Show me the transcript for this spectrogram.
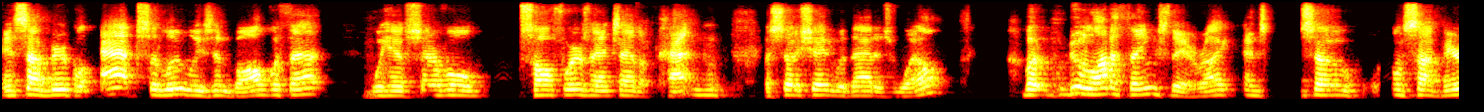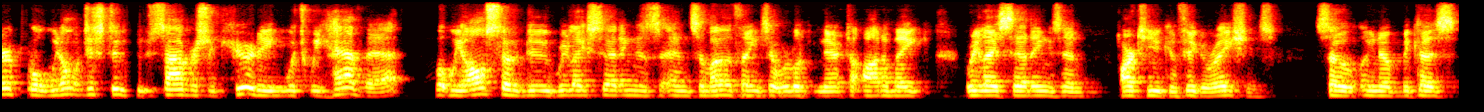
and Cyberical absolutely is involved with that. We have several softwares. They actually have a patent associated with that as well. But we do a lot of things there, right? And so on Cyberical, we don't just do cybersecurity, which we have that, but we also do relay settings and some other things that we're looking there to automate relay settings and RTU configurations. So, you know, because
